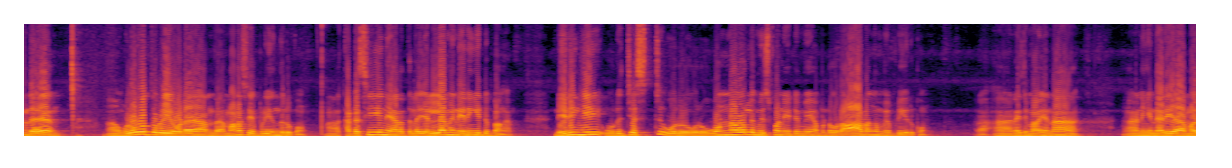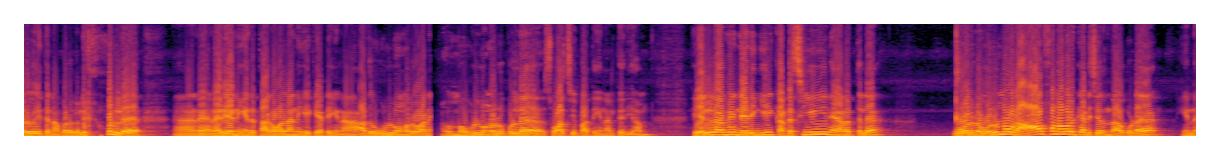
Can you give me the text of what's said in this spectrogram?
அந்த உளவுத்துறையோட அந்த மனசு எப்படி இருந்திருக்கும்? கடைசி நேரத்தில் எல்லாமே நெருங்கிட்டு இருப்பாங்க. நெருங்கி ஒரு ஜஸ்ட் ஒரு ஒரு ஒன் ஹவரில் மிஸ் பண்ணிட்டோமே அப்படின்ற ஒரு ஆதங்கம் எப்படி இருக்கும்? நிஜமாக ஏன்னா நீங்கள் நிறையா மது வைத்த நபர்களையும் இல்லை நிறைய நீங்கள் இந்த தகவல்லாம் நீங்கள் கேட்டிங்கன்னா அது உள்ளுணர்வான உள்ளுணர்வுக்குள்ளே சுவாசி பார்த்தீங்கன்னா தெரியும். எல்லாமே நெருங்கி கடைசி நேரத்தில் ஒரு ஒரு இன்னும் ஒரு ஆஃப் அன் ஹவர் கிடச்சிருந்தா கூட இந்த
